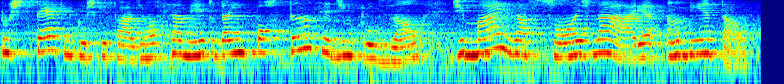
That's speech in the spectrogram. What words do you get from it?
para os técnicos que fazem o orçamento da importância de inclusão de mais ações na área ambiental.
